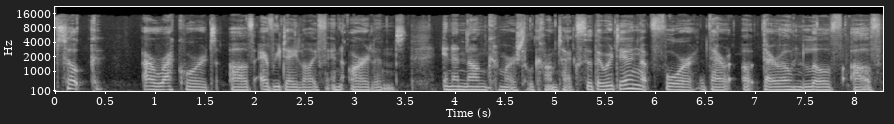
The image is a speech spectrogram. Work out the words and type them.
took a record of everyday life in Ireland in a non commercial context. So, they were doing it for their, uh, their own love of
